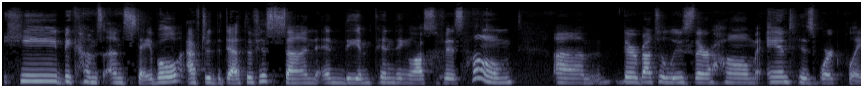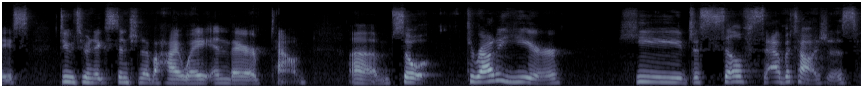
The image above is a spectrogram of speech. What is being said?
he becomes unstable after the death of his son and the impending loss of his home. Um, they're about to lose their home and his workplace due to an extension of a highway in their town. Um, so throughout a year, he just self sabotages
